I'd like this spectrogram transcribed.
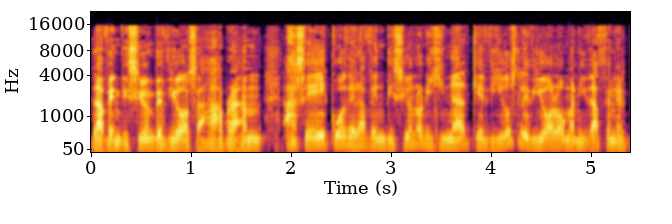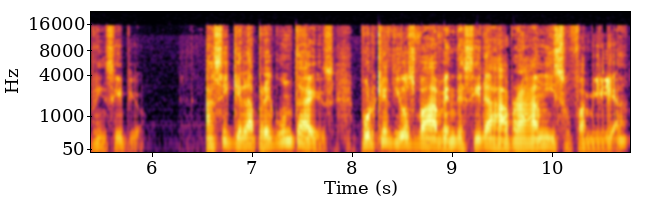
La bendición de Dios a Abraham hace eco de la bendición original que Dios le dio a la humanidad en el principio. Así que la pregunta es, ¿por qué Dios va a bendecir a Abraham y su familia?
